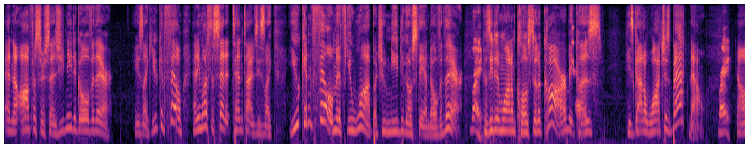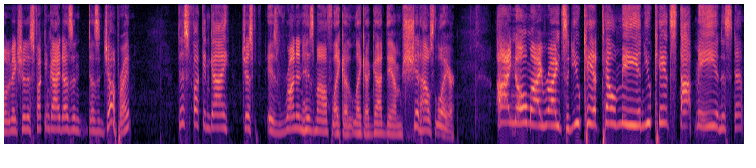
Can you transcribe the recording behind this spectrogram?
And the officer says, You need to go over there. He's like, You can film. And he must have said it 10 times. He's like, You can film if you want, but you need to go stand over there. Right. Because he didn't want him close to the car because he's got to watch his back now. Right. Now to make sure this fucking guy doesn't doesn't jump, right? This fucking guy just is running his mouth like a like a goddamn shithouse lawyer. I know my rights and you can't tell me and you can't stop me and this snap.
